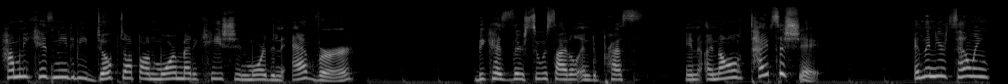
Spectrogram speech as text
How many kids need to be doped up on more medication more than ever because they're suicidal and depressed and, and all types of shit? And then you're telling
